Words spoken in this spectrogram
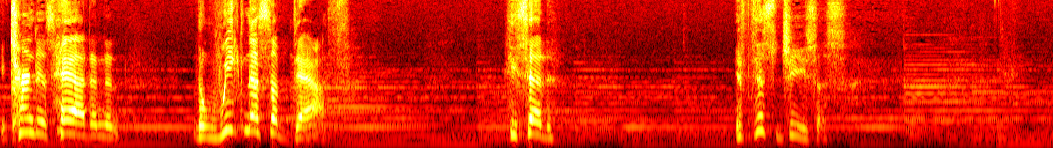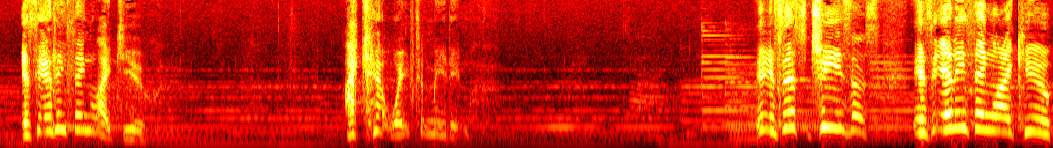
He turned his head and then the weakness of death, he said, If this Jesus is anything like you, I can't wait to meet him. If this Jesus is anything like you,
